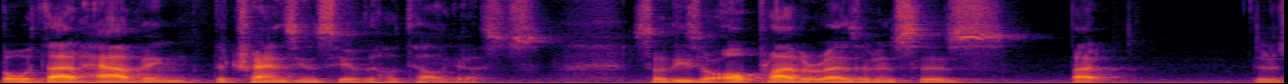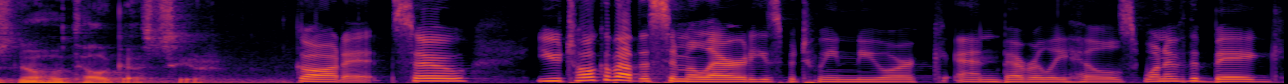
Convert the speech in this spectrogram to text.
but without having the transiency of the hotel guests. So these are all private residences, but there's no hotel guests here. Got it. So you talk about the similarities between New York and Beverly Hills. One of the big,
